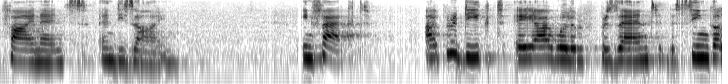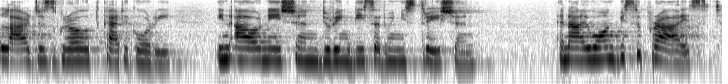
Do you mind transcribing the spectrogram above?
finance, and design. In fact, I predict AI will represent the single largest growth category in our nation during this administration, and I won't be surprised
